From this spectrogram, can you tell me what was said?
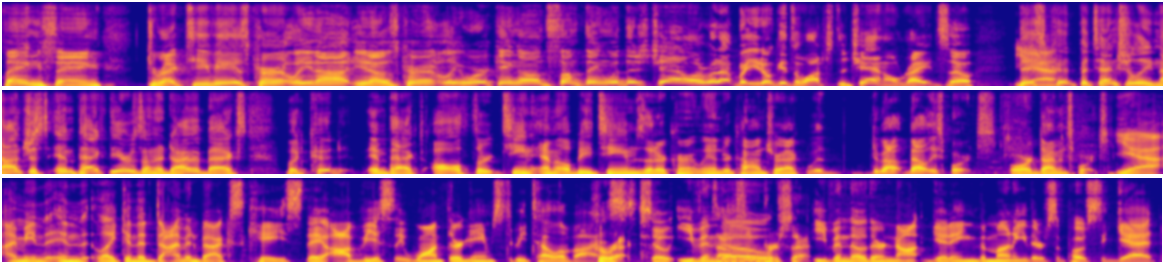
thing saying DirecTV is currently not, you know, is currently working on something with this channel or whatever, but you don't get to watch the channel, right? So this Yeah. could potentially not just impact the Arizona Diamondbacks, but could impact all 13 MLB teams that are currently under contract with about Bally Sports or Diamond Sports. Yeah, I mean, in like in the Diamondbacks case, they obviously want their games to be televised. Correct. So even though even though they're not getting the money they're supposed to get,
